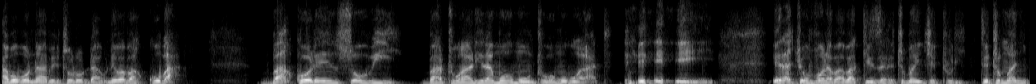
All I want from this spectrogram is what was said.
abo bonna abetoloddawo ne babakuba bakola ensobi batwaliramu omuntu omu bwati. Era kyova olaba abakkiriza tetumanyi kyetuli tetumanyi.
